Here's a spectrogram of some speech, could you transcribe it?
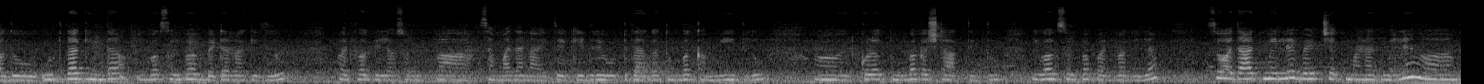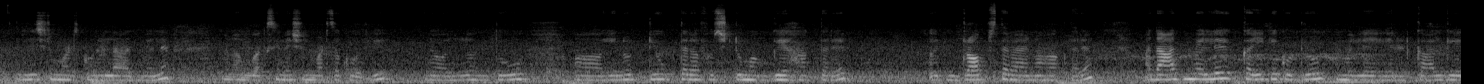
ಅದು ಊಟದಾಗಿಂತ ಇವಾಗ ಸ್ವಲ್ಪ ಬೆಟರ್ ಆಗಿದ್ಲು. ಪರವಾಗಿಲ್ಲ, ಸ್ವಲ್ಪ ಸಮಾಧಾನ ಆಯಿತು. ಯಾಕೆಂದರೆ ಊಟದಾಗ ತುಂಬ ಕಮ್ಮಿ ಇದ್ಲು. ಇಟ್ಕೊಳ್ಳೋಕೆ ತುಂಬ ಕಷ್ಟ ಆಗ್ತಿತ್ತು. ಇವಾಗ ಸ್ವಲ್ಪ ಪರವಾಗಿಲ್ಲ. ಸೊ ಅದಾದಮೇಲೆ ವೆಟ್ ಚೆಕ್ ಮಾಡಾದಮೇಲೆ ರಿಜಿಸ್ಟರ್ ಮಾಡಿಸ್ಕೊಂಡೆಲ್ಲ ಆದಮೇಲೆ, ನಾವು ವ್ಯಾಕ್ಸಿನೇಷನ್ ಮಾಡ್ಸೋಕೆ ಹೋದ್ವಿ. ಅಲ್ಲಂತೂ ಏನು ಏನೋ ಟ್ಯೂಬ್ ಥರ ಫಸ್ಟು ಮಗುಗೆ ಹಾಕ್ತಾರೆ. ಡ್ರಾಪ್ಸ್ ಥರ ಏನೋ ಹಾಕ್ತಾರೆ. ಅದಾದಮೇಲೆ ಕೈಗೆ ಕೊಟ್ಟರು ಆಮೇಲೆ ಎರಡು ಕಾಲಿಗೆ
